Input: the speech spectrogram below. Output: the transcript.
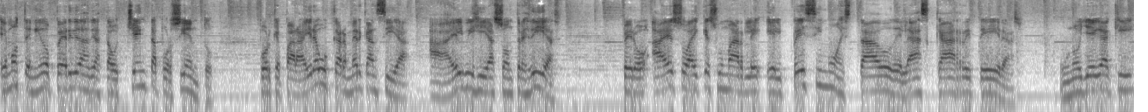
Hemos tenido pérdidas de hasta 80%, porque para ir a buscar mercancía a El Vigía son tres días. Pero a eso hay que sumarle el pésimo estado de las carreteras. Uno llega aquí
